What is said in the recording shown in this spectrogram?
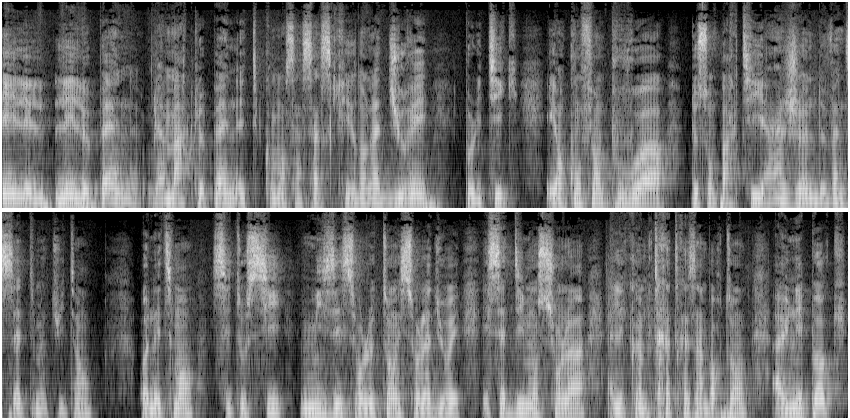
et les, les, Le Pen, ou la marque Le Pen, est, commence à s'inscrire dans la durée politique et en confiant le pouvoir de son parti à un jeune de 27-28 ans, honnêtement, c'est aussi miser sur le temps et sur la durée. Et cette dimension-là, elle est quand même très très importante à une époque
